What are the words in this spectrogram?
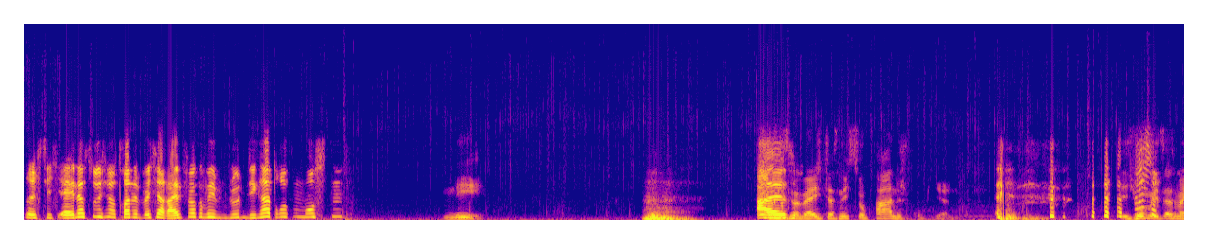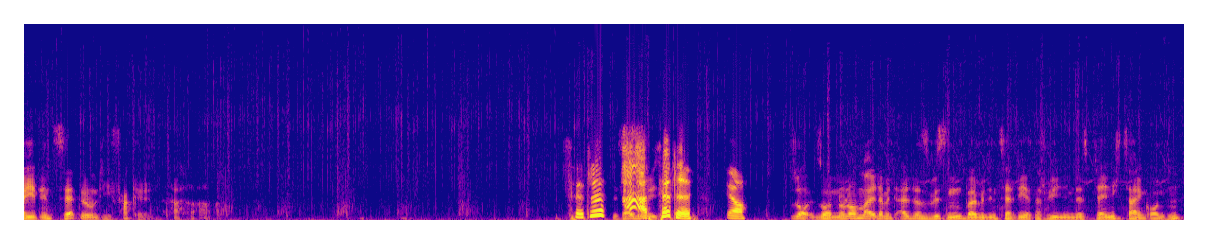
Richtig. Erinnerst du dich noch dran, in welcher Reihenfolge wir die blöden Dinger drücken mussten? Nee. Also, diesmal werde ich das nicht so panisch probieren. Ich hole mir jetzt erstmal hier den Zettel und die Fackeln. Zettel? Jetzt Ah, es- Zettel. so, so, nur noch mal, damit alle das wissen, weil wir den Zettel jetzt natürlich im Display nicht zeigen konnten.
